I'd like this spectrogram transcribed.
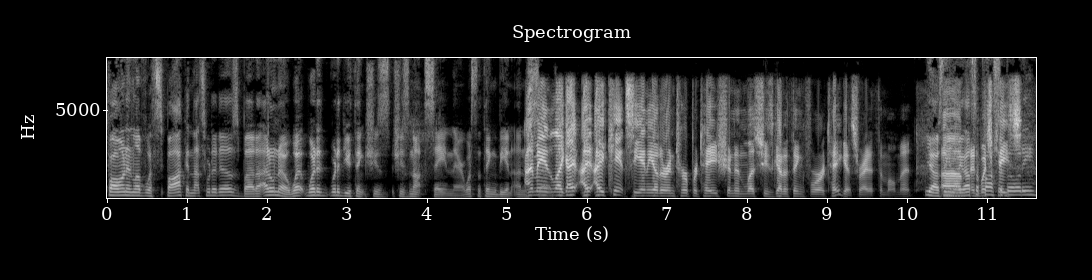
fallen in love with Spock, and that's what it is. But I don't know. What what did what did you think she's she's not saying there? What's the thing being unsaid? I mean, like I, I I can't see any other interpretation unless she's got a thing for Ortegas right at the moment. yeah, was like um, that's a in which case-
